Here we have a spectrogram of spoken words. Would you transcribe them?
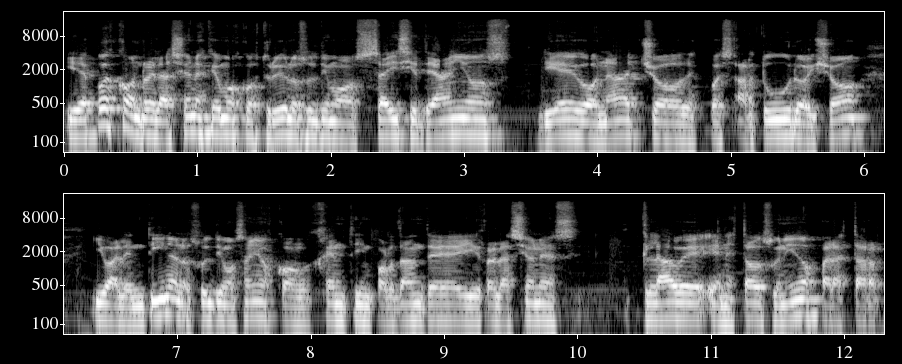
Y después con relaciones que hemos construido los últimos 6, 7 años, Diego, Nacho, después Arturo y yo, y Valentina en los últimos años con gente importante y relaciones clave en Estados Unidos para estar,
